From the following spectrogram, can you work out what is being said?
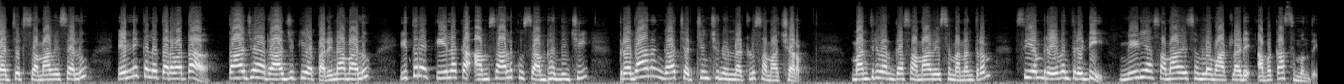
బడ్జెట్ సమావేశాలు ఎన్నికల తర్వాత తాజా రాజకీయ పరిణామాలు ఇతర కీలక అంశాలకు సంబంధించి ప్రధానంగా చర్చించనున్నట్లు సమాచారం. మంత్రివర్గ సమావేశం అనంతరం సీఎం రేవంత్ రెడ్డి మీడియా సమావేశంలో మాట్లాడే అవకాశం ఉంది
